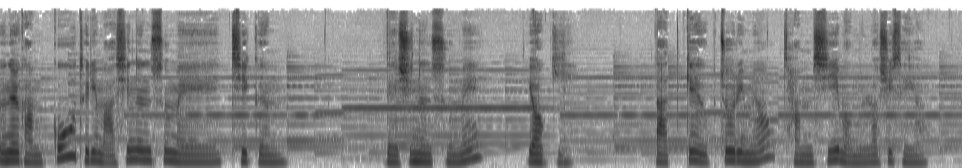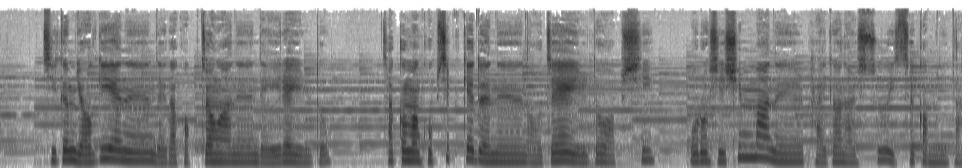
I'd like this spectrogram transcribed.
눈을 감고 들이마시는 숨에 지금, 내쉬는 숨에 여기, 낮게 읊조리며 잠시 머물러 쉬세요. 지금 여기에는 내가 걱정하는 내일의 일도 자꾸만 곱씹게 되는 어제의 일도 없이 오롯이 쉼만을 발견할 수 있을 겁니다.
